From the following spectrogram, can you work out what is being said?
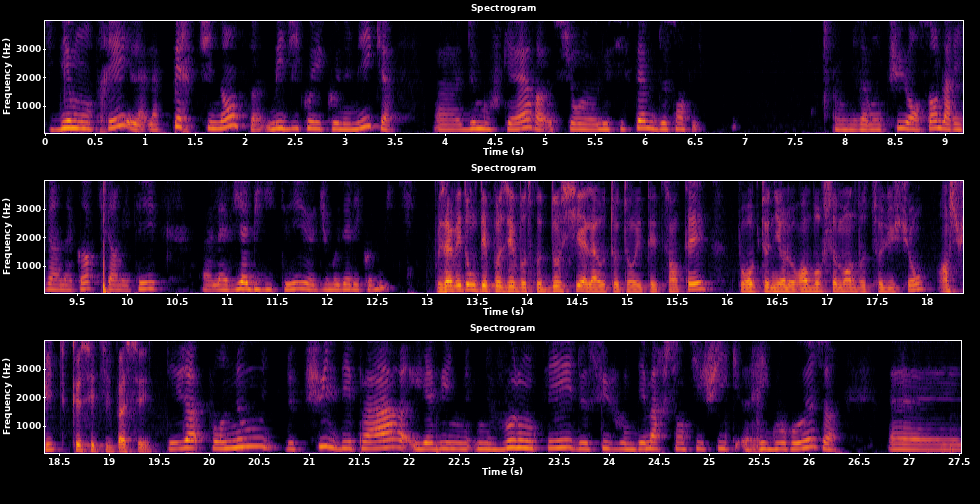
qui démontraient la, pertinence médico-économique de MoveCare sur le système de santé. nous avons pu ensemble arriver à un accord qui permettait la viabilité du modèle économique. Vous avez donc déposé votre dossier à la Haute Autorité de Santé pour obtenir le remboursement de votre solution. Ensuite, que s'est-il passé? Déjà, pour nous, depuis le départ, il y avait une, volonté de suivre une démarche scientifique rigoureuse, euh,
